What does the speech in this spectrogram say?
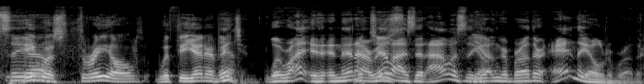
see, he uh, was thrilled with the intervention. Yeah. Well, right, and then Which I realized is, that I was the yeah. younger brother and the older brother.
